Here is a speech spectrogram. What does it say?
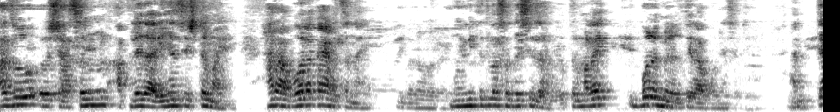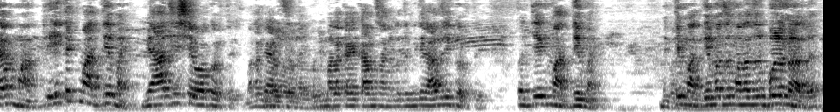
हा जो शासन आपल्या दारी हा सिस्टम आहे हा राबवायला काय अडचण आहे? बरोबर मग मी तिथला सदस्य झालो तर मला एक बळ मिळेल ते राबवण्यासाठी. आणि त्या माध्यम हे एक माध्यम आहे. मी आजही सेवा करतोय. मला काय अडचण नाही. कोणी मला काय काम सांगितलं तर मी ते आजही करतोय. पण ते एक माध्यम आहे. मग ते माध्यमाचं मला जर बळ मिळालं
